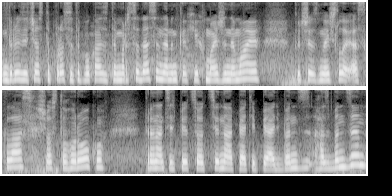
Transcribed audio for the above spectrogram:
Друзі, часто просите показувати мерседеси, на ринках їх майже немає. Тут ще знайшли С-клас 6-го року, 13500 ціна, 5,5 бенз... газ-бензин,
